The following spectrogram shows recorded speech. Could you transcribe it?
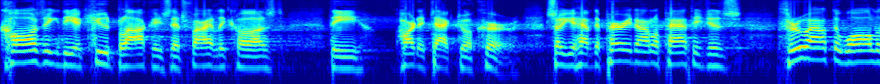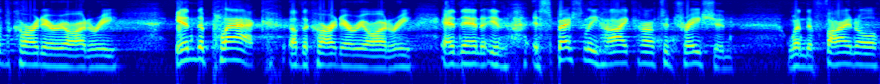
causing the acute blockage that finally caused the heart attack to occur. So you have the periodontal pathogens throughout the wall of the coronary artery in the plaque of the coronary artery, and then in especially high concentration when the final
